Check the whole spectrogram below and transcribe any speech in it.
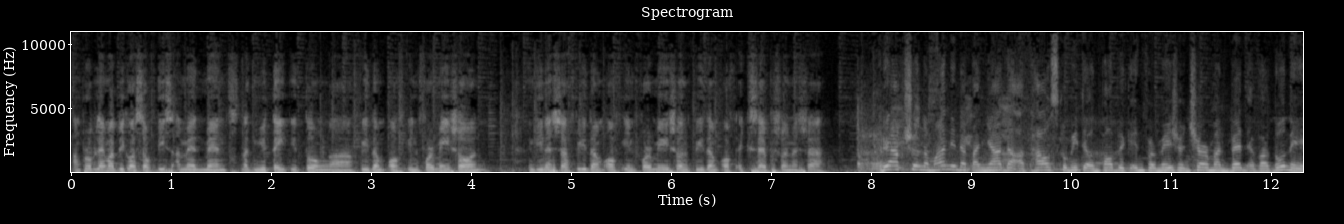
Ang problema because of these amendments, nag-mutate itong ah, freedom of information. Hindi na siya freedom of information, freedom of exception na siya. Reaksyon naman ni Natanyada at House Committee on Public Information Chairman Ben Evardone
